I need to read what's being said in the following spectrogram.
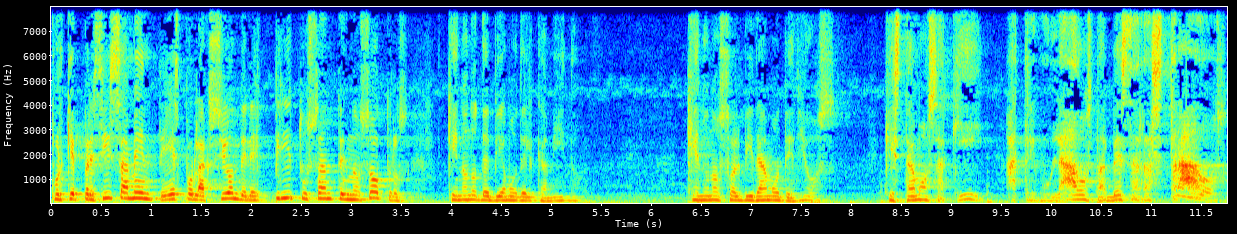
Porque precisamente es por la acción del Espíritu Santo en nosotros que no nos desviamos del camino, que no nos olvidamos de Dios, que estamos aquí atribulados, tal vez arrastrados,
